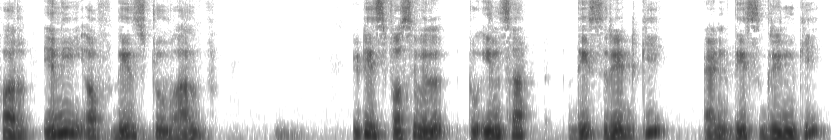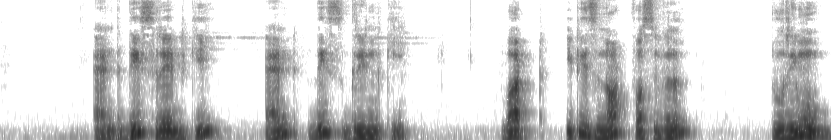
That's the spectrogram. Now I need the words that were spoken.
For any of these two valves, it is possible to insert this red key and this green key and this red key and this green key. But it is not possible to remove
